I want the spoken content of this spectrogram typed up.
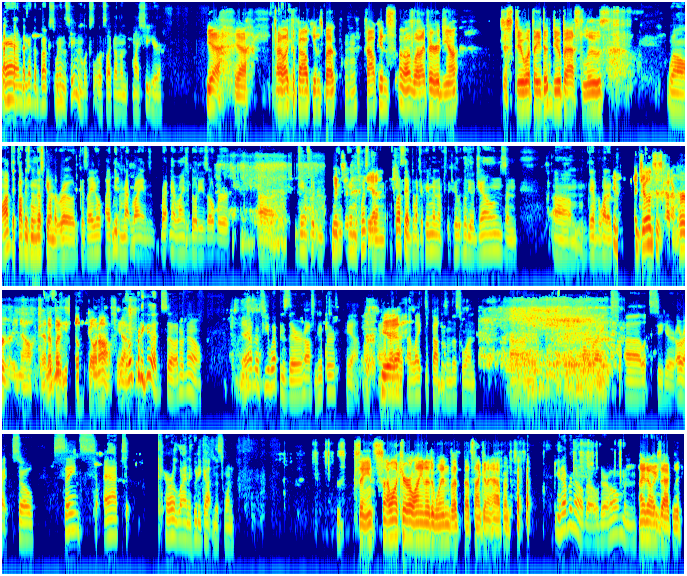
and you have the Bucs winning this game. Looks looks like on the, my sheet here. Yeah, yeah. I like the Falcons, but mm-hmm. Falcons. Uh, what I figured, you know, just do what they do best: lose. Well, I have the Falcons win this game on the road because I don't. I believe in Matt Ryan's Matt Ryan's abilities over uh, Jameis Winston. Winston. Jameis Winston. Yeah. Plus, they have Devonta Freeman, and Julio Jones, and um, they have a lot of. Jones is kind of hurt right now, kind of, but he's still going off. Yeah, he looked pretty good. So I don't know. They have a few weapons there. Austin Hooper. Yeah. I, yeah. I, I, like the Falcons in this one. Um, all right. Uh, let's see here. All right. So Saints at Carolina. Who do you got in this one? Saints. I want Carolina to win, but that's not going to happen. you never know, though. They're home, and I know exactly.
